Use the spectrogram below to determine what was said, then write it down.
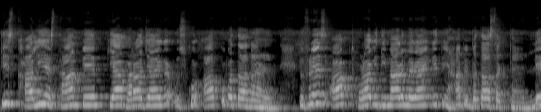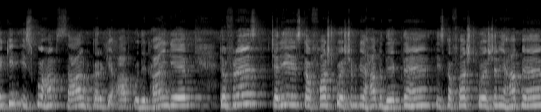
तो इस खाली स्थान पे क्या भरा जाएगा, उसको आपको बताना है। तो फ्रेंड्स आप थोड़ा भी दिमाग लगाएँगे तो यहाँ पे बता सकते हैं, लेकिन इसको हम सॉल्व करके आपको दिखाएँगे। तो फ्रेंड्स चलिए इसका फ़र्स्ट क्वेश्चन को यहाँ पे देखते हैं। तो इसका फ़र्स्ट क्वेश्चन यहाँ पे है।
